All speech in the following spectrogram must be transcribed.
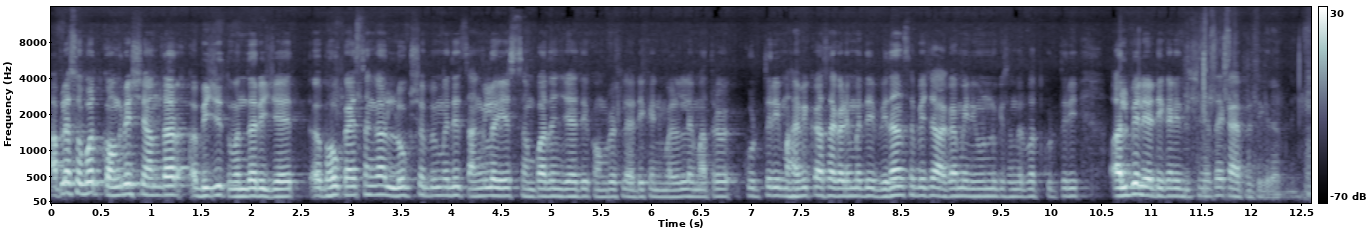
आपल्यासोबत काँग्रेसचे आमदार अभिजित वंदारी जे आहेत. भाऊ काय सांगा लोकसभेमध्ये चांगलं यश संपादन जे आहे ते काँग्रेसला या ठिकाणी मिळालं आहे. मात्र कुठतरी महाविकास आघाडीमध्ये विधानसभेच्या आगामी निवडणुकीसंदर्भात कुठतरी अलबेल या ठिकाणी दिसून येत आहे. काय प्रतिक्रिया आपली?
